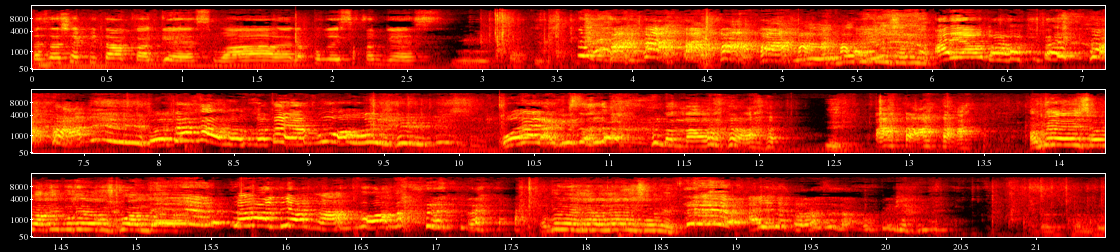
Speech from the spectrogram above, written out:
Tapos na siya pitaka, guess. Wow, ano po guys sa ka-guess? Minute pati. Eh, ano ba yung sabi? Ayaw ba? Wala ka, magkatay ako. Wala lagi sa tanawa. Eh. Amin na isabi, akin mo na ako skuhan ba? Sama niya nga ako. Amin na kailangan na isabi. Ay, sa para sa ako pinag. Daghan ba?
